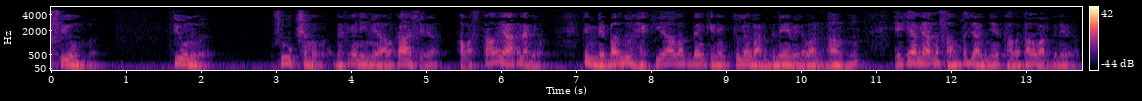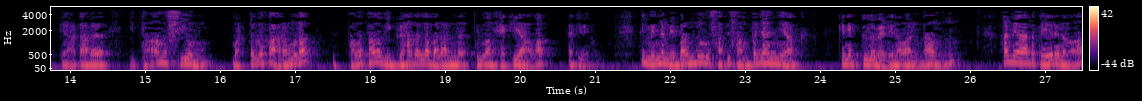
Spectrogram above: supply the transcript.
සියුම්ව තියුණුව සූක්ෂමව දැක ගැනීමේ අවකාශය අවස්ථාව යාට ලැබෙනවා. ඉතින් මේ බඳු හැකියාවක් දැන් කෙනෙක් තුල වර්ධනය වෙනවා නම් ඒ කියන්නේ අන්න සම්පජඤ්ඤය තව තව වර්ධනය වෙනවා. එයාට අර ඊටාම සියුම් මට්ටමක අරමුණක් තව තව විග්‍රහ කරලා බලන්න පුළුවන් හැකියාවක් ඇති වෙනවා. ඉතින් මෙන්න මේ බඳු සති සම්පජඤ්ඤයක් කෙනෙක් තුල වැඩෙනවා නම් අන්න එයාට තේරෙනවා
